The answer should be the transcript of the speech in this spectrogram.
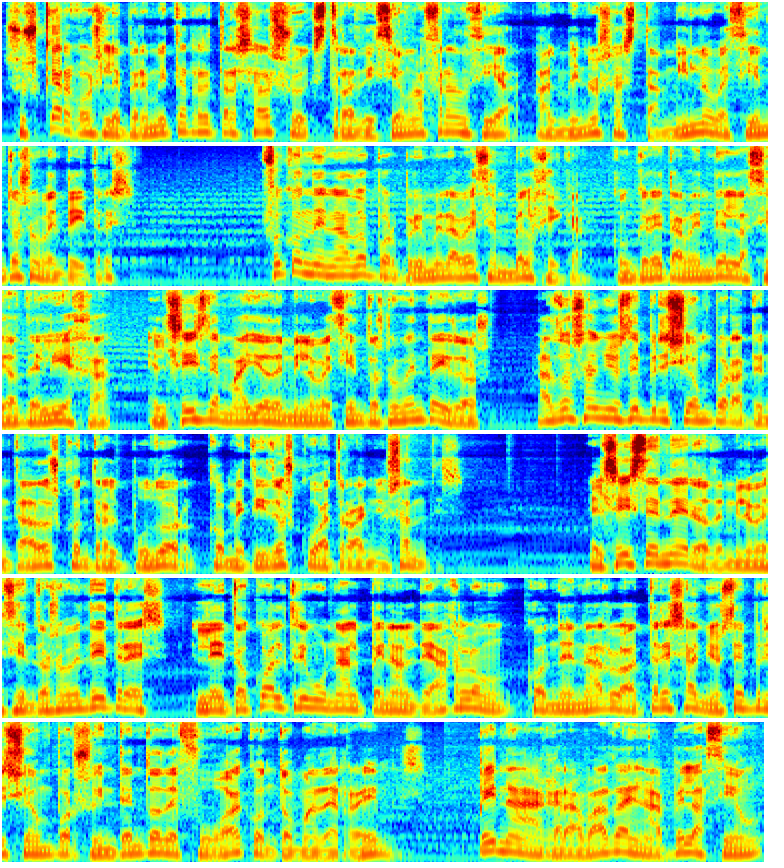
Sus cargos le permiten retrasar su extradición a Francia al menos hasta 1993. Fue condenado por primera vez en Bélgica, concretamente en la ciudad de Lieja, el 6 de mayo de 1992, a dos años de prisión por atentados contra el pudor cometidos cuatro años antes. El 6 de enero de 1993 le tocó al Tribunal Penal de Arlon condenarlo a tres años de prisión por su intento de fuga con toma de rehenes, pena agravada en apelación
